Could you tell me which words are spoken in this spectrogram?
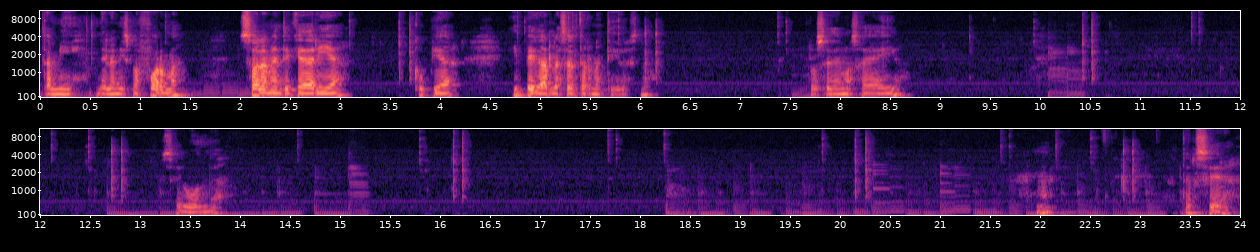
también de la misma forma, solamente quedaría copiar y pegar las alternativas. ¿no? Procedemos a ello. Segunda. Tercera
